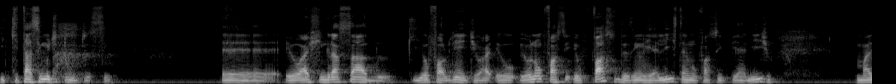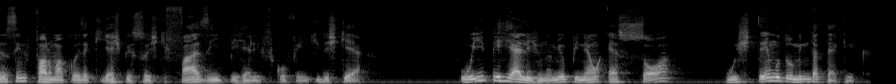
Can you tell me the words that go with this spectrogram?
E que tá acima de tudo, assim. É, eu acho engraçado que eu falo, gente, eu, eu, eu não faço. Eu faço desenho realista, eu não faço hiperrealismo. Mas eu sempre falo uma coisa que as pessoas que fazem hiperrealismo ficam ofendidas, que é o hiperrealismo, na minha opinião, é só o extremo domínio da técnica.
